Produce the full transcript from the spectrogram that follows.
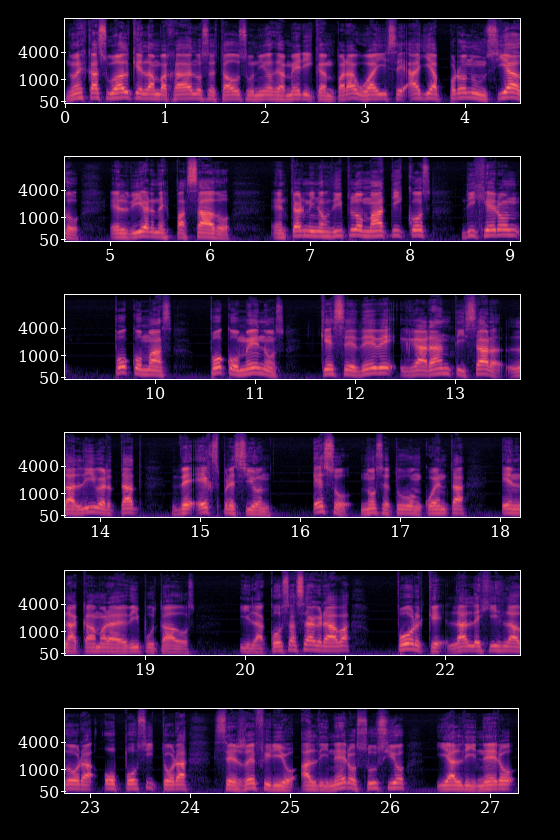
No es casual que la Embajada de los Estados Unidos de América en Paraguay se haya pronunciado el viernes pasado. En términos diplomáticos, dijeron poco más, poco menos, que se debe garantizar la libertad de expresión. Eso no se tuvo en cuenta en la Cámara de Diputados y la cosa se agrava porque la legisladora opositora se refirió al dinero sucio y al dinero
